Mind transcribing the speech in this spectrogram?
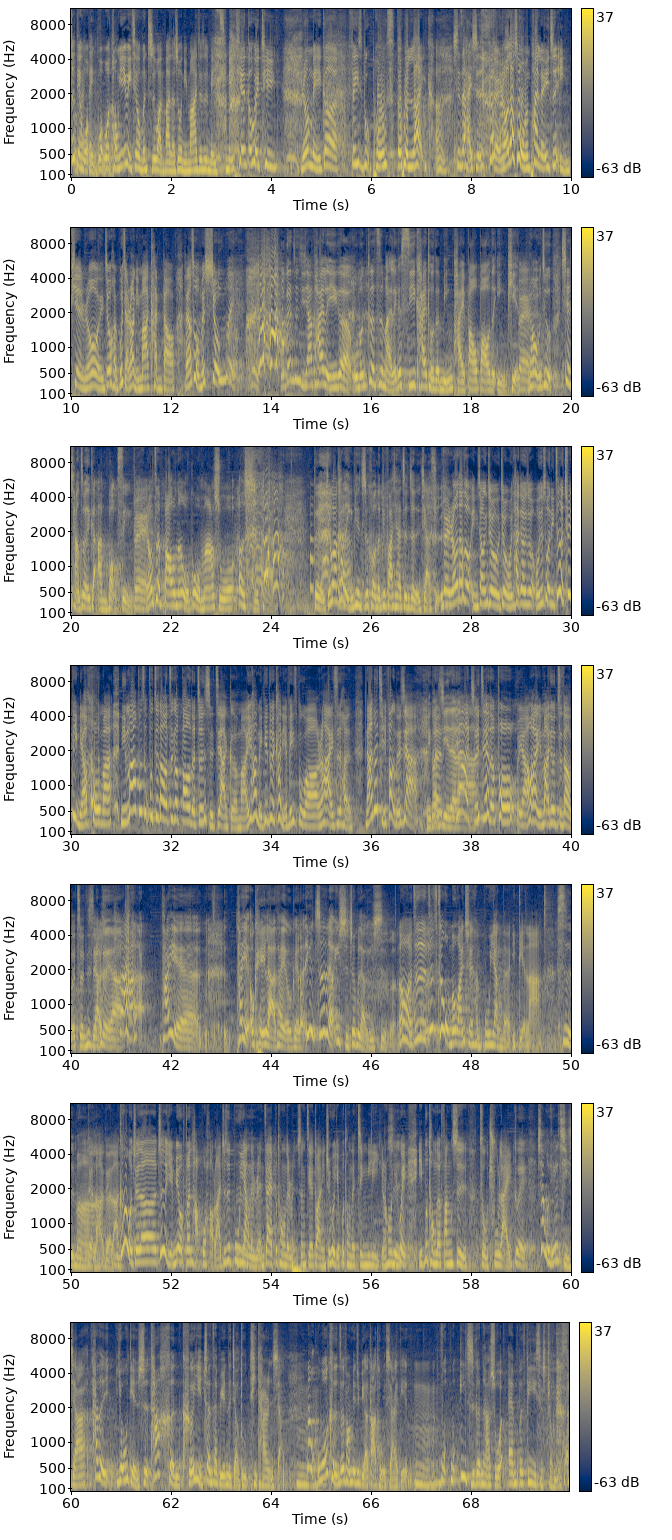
这点我我我同意，因为以前我们值晚班的时候，你妈就是每每天都会听，然后每一个 Facebook post 都会 like，嗯，现在还是 对。然后那时候我们拍了一支影片，然后你就很不想让你妈看到，好像是我们秀，因为我跟陈启佳拍了一个，我们各自买了一个 C 开头的名牌包包的影片，对，然后我们就现场做一个 unboxing，对，然后这包呢，我跟我妈说二十块。对，结果看了影片之后呢，就发现它真正的价值。对，然后那时候影商就就他就说，我就说你真的确定你要剖吗？你妈不是不知道这个包的真实价格吗？因为她每天都会看你的 Facebook 哦，然后还是很拿得起放得下，没关系的啦，直接的剖呀。后来你妈就知道了真相。对呀，他也。他也 OK 啦，他也 OK 啦，因为遮得了一时，遮不了一世嘛。哦，这是这是跟我们完全很不一样的一点啦，是吗？对啦，对啦。可是我觉得就是也没有分好不好啦，就是不一样的人在不同的人生阶段，你就会有不同的经历，然后你会以不同的方式走出来。对，像我觉得启佳他的优点是他很可以站在别人的角度替他人想。嗯，那我可能这方面就比较大头虾一点。嗯，我我一直跟他说，empathy is strongest。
